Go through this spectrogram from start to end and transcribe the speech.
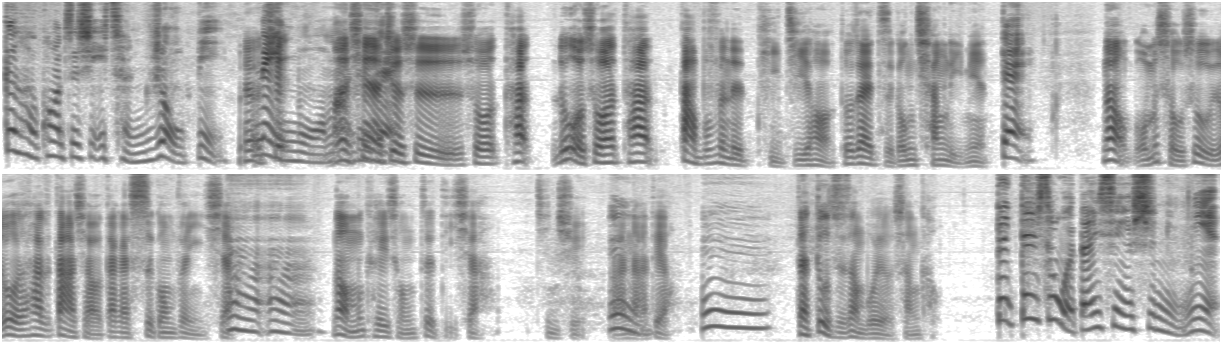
更何况这是一层肉壁内膜嘛，那？现在就是说，它如果说它大部分的体积哈、都在子宫腔里面，对，那我们手术如果它的大小大概四公分以下，嗯嗯那我们可以从这底下进去把它拿掉，嗯。但肚子上不会有伤口。但但是我担心的是里面，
